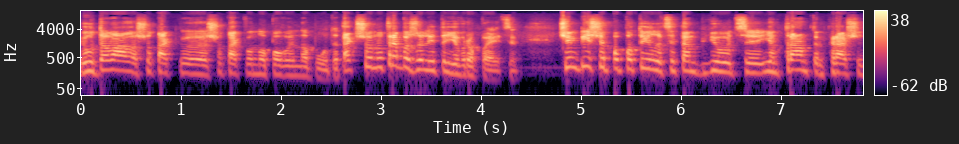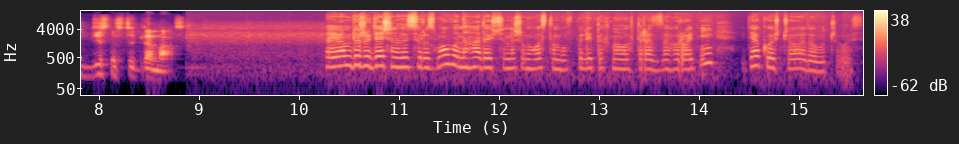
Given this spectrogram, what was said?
І удавала, що так, е, що так воно повинно бути. Так що не треба жаліти європейців. Чим більше по потилиці там б'ють е, їм Трамп, тим краще в дійсності для нас. Я вам дуже вдячна за цю розмову. Нагадую, що нашим гостем був політтехнолог Тарас Загородній. Дякую, що долучилися.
